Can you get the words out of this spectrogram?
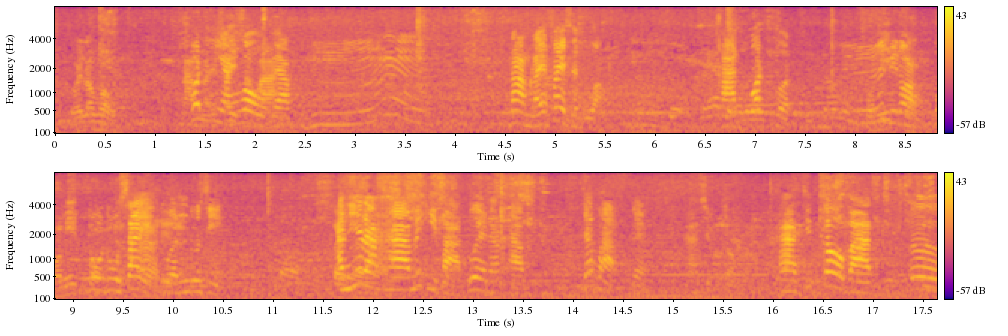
ำไว้แล้วบอกคนเอียงเว่าแบบอื้อหือน้ำไหลไฟสะดวก ขาดวัดส่วนพี่น้องบ่มีดูดูไส้เหมือนดูสิ อันนี้ราคาไม่กี่บาทด้วยนะครับเจ้าบาทเนี่ย ห้าสิบดอก ห้าสิบเก้าบาท เออ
